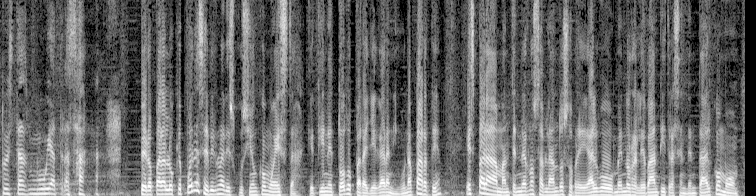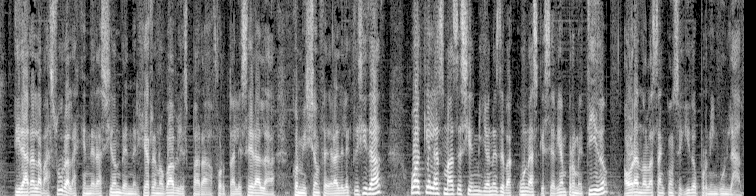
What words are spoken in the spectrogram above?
tú estás muy atrasada. Pero para lo que puede servir una discusión como esta, que tiene todo para llegar a ninguna parte, es para mantenernos hablando sobre algo menos relevante y trascendental como tirar a la basura la generación de energías renovables para fortalecer a la Comisión Federal de Electricidad, o a que las más de 100 millones de vacunas que se habían prometido ahora no las han conseguido por ningún lado.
